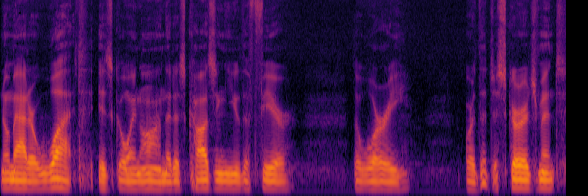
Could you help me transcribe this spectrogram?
No matter what is going on that is causing you the fear, the worry, or the discouragement,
